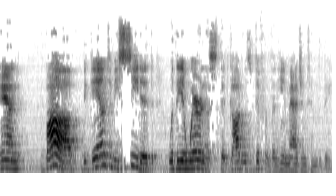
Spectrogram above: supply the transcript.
And Bob began to be seated with the awareness that God was different than he imagined him to be.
